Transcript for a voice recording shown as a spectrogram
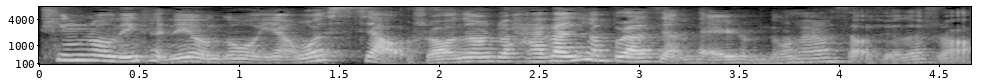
听众里肯定有跟我一样，我小时候那时候就还完全不知道减肥是什么东西。上小学的时候，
